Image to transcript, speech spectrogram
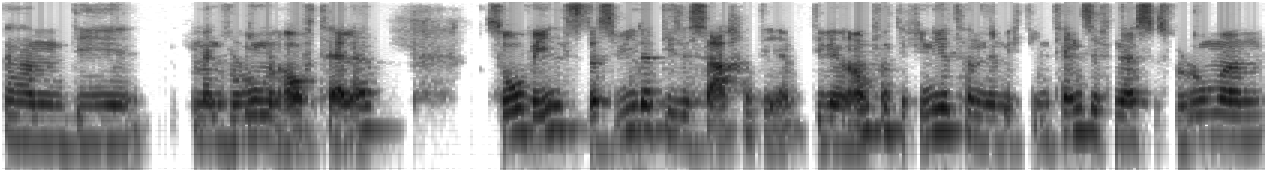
ähm, die, mein Volumen aufteile, so wählst, dass wieder diese Sachen, die, die wir am Anfang definiert haben, nämlich die Intensiveness, das Volumen,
